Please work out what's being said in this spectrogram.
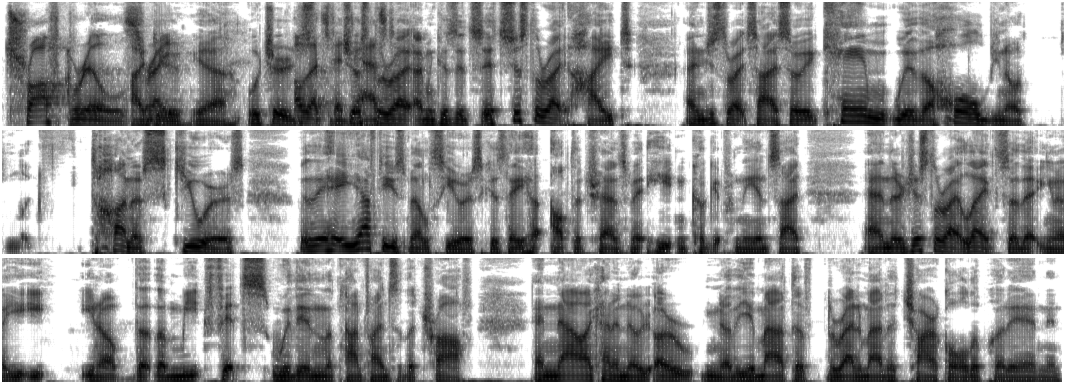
trough grills, I right? do, yeah. Which are Oh, that's just, just the right. I mean, because it's it's just the right height and just the right size. So it came with a whole, you know, ton of skewers. They, hey, you have to use metal skewers because they help to transmit heat and cook it from the inside, and they're just the right length so that you know you. You know, the, the meat fits within the confines of the trough. And now I kind of know, or, you know, the amount of, the right amount of charcoal to put in. And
